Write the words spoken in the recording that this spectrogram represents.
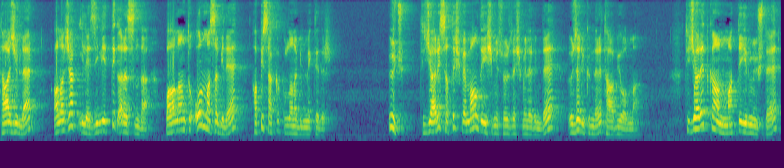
tacirler alacak ile zilyetlik arasında bağlantı olmasa bile hapis hakkı kullanabilmektedir. 3. Ticari satış ve mal değişimi sözleşmelerinde özel hükümlere tabi olma. Ticaret Kanunu madde 23'te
